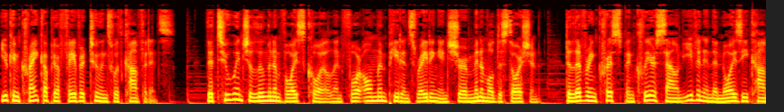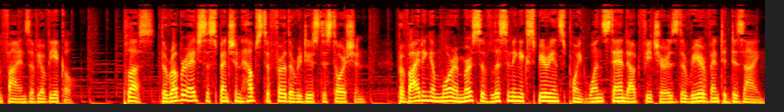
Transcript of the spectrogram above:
you can crank up your favorite tunes with confidence. The 2 inch aluminum voice coil and 4 ohm impedance rating ensure minimal distortion, delivering crisp and clear sound even in the noisy confines of your vehicle. Plus, the rubber edge suspension helps to further reduce distortion, providing a more immersive listening experience. Point one standout feature is the rear vented design,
